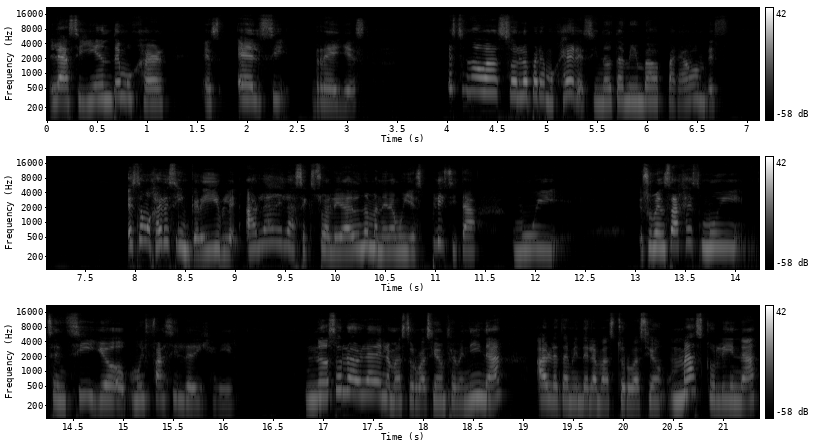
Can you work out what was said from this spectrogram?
La siguiente mujer es Elsie Reyes. Esto no va solo para mujeres, sino también va para hombres. Esta mujer es increíble, habla de la sexualidad de una manera muy explícita, muy... Su mensaje es muy sencillo, muy fácil de digerir. No solo habla de la masturbación femenina, habla también de la masturbación masculina,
